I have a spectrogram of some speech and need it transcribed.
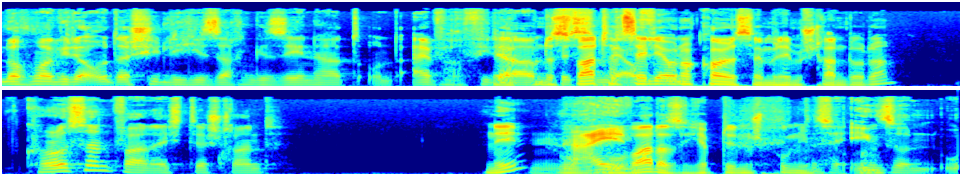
nochmal wieder unterschiedliche Sachen gesehen hat und einfach wieder. Ja, und das war tatsächlich auch noch Coruscant mit dem Strand, oder? Coruscant war nicht der Strand. Nee? Wo, Nein. wo war das? Ich habe den Sprung nicht Das ist ja mitbekommen. irgend so ein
